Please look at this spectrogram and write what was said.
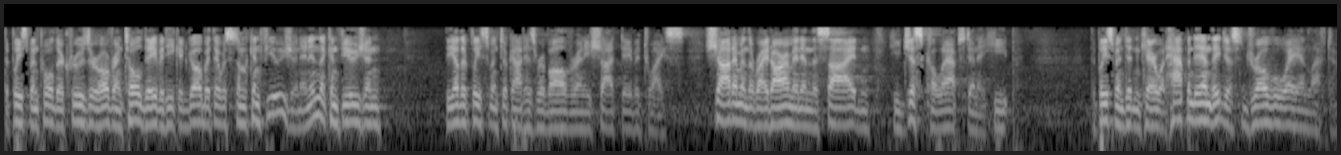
The policemen pulled their cruiser over and told David he could go, but there was some confusion. And in the confusion, the other policeman took out his revolver and he shot David twice. Shot him in the right arm and in the side, and he just collapsed in a heap. The policemen didn't care what happened to him, they just drove away and left him.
